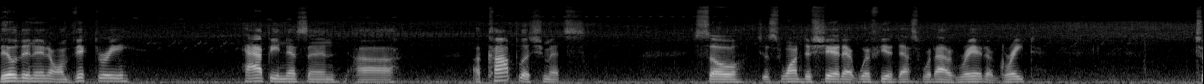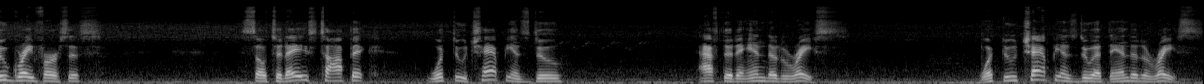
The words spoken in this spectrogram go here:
building it on victory happiness and uh, accomplishments. So just wanted to share that with you. That's what I read, a great, two great verses. So today's topic, what do champions do after the end of the race? What do champions do at the end of the race?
